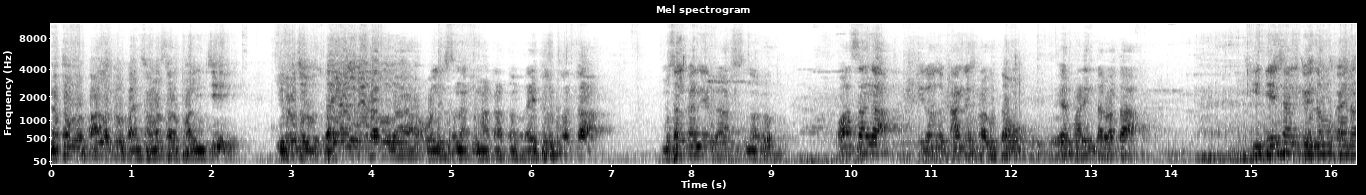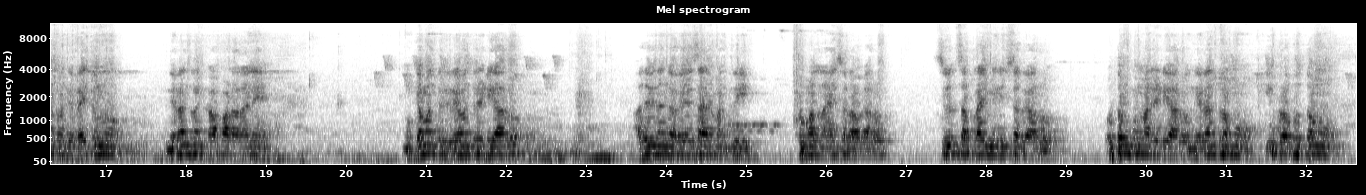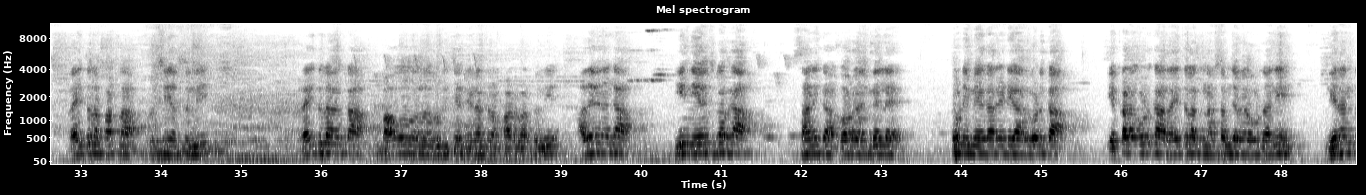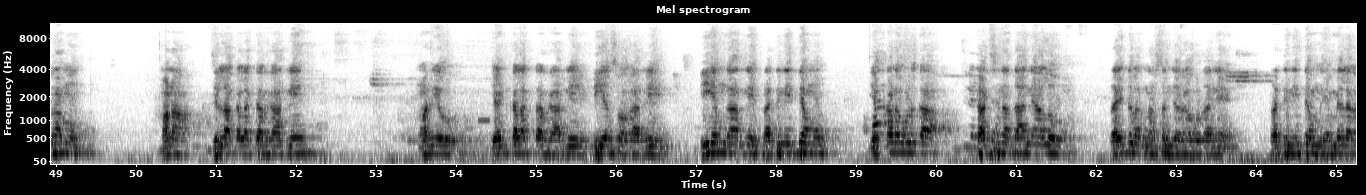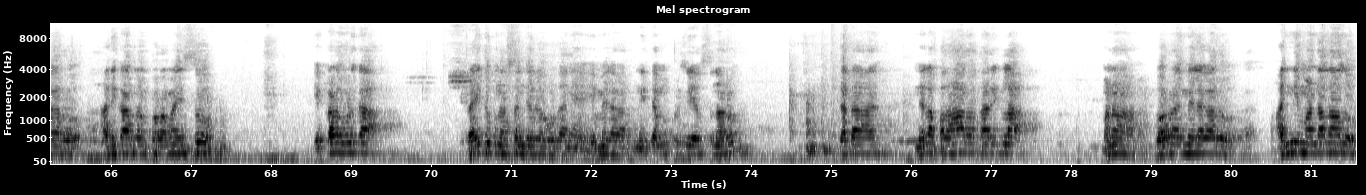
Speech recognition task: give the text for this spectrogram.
గతంలో పాలకులు పది సంవత్సరాలు పాలించి ఈరోజు దయాలు వేదాలుగా వల్లిస్తున్నట్లు మాట్లాడుతున్నారు రైతుల పట్ల ముసల్కన్నీరు కాస్తున్నారు వాస్తవంగా ఈరోజు కాంగ్రెస్ ప్రభుత్వం ఏర్పడిన తర్వాత ఈ దేశానికి వెన్నెముక అయినటువంటి రైతులను నిరంతరం కాపాడాలని ముఖ్యమంత్రి రేవంత్ రెడ్డి గారు అదేవిధంగా వ్యవసాయ మంత్రి తుమ్మల నాగేశ్వరరావు గారు సివిల్ సప్లై మినిస్టర్ గారు ఉత్తమ్ కుమార్ రెడ్డి గారు నిరంతరము ఈ ప్రభుత్వము రైతుల పట్ల కృషి చేస్తుంది. రైతుల యొక్క బాగోగుల గురించి నిరంతరం పాటుపడుతుంది. అదేవిధంగా ఈ నియోజకవర్గ స్థానిక గౌరవ ఎమ్మెల్యే తోడి మేఘారెడ్డి గారు కూడా ఎక్కడ కూడా రైతులకు నష్టం జరగకూడదని నిరంతరము మన జిల్లా కలెక్టర్ గారిని మరియు జాయింట్ కలెక్టర్ గారిని డిఎస్ఓ గారిని డిఎం గారిని ప్రతినిత్యము ఎక్కడ కూడా తడిసిన ధాన్యాలు రైతులకు నష్టం జరగకూడదని ప్రతినిత్యం ఎమ్మెల్యే గారు అధికారులను పురమాయిస్తూ ఎక్కడ కూడా రైతుకు నష్టం జరగకూడదని ఎమ్మెల్యే గారు నిత్యం కృషి చేస్తున్నారు. గత నెల పదహారో తారీఖుల మన గౌరవ ఎమ్మెల్యే గారు అన్ని మండలాలు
